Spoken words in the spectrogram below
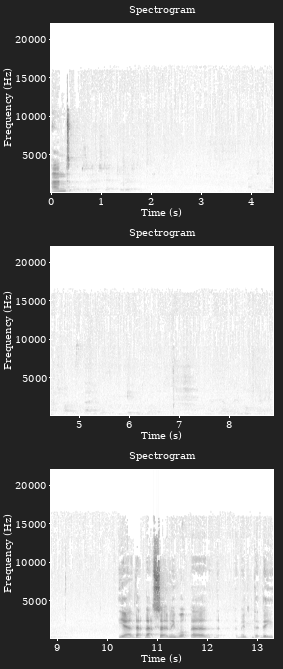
And Yeah, that, that's certainly what uh, I mean, the,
